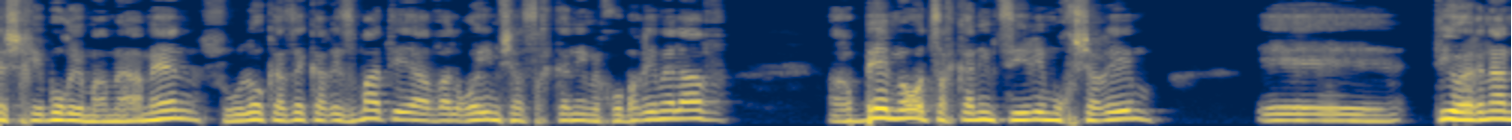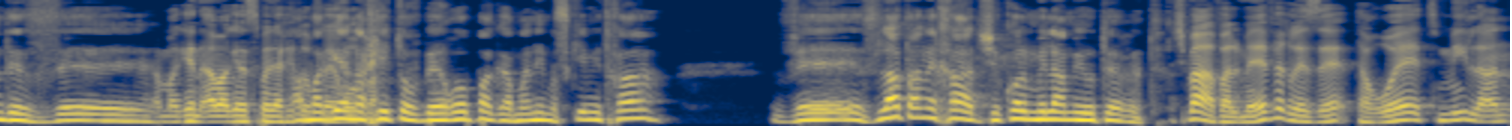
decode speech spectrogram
יש חיבור עם המאמן, שהוא לא כזה כריזמטי, אבל רואים שהשחקנים מחוברים אליו. הרבה מאוד שחקנים צעירים מוכשרים. אה, תיאו הרננדז זה המגן, המגן השמאלי הכי טוב המגן באירופה. הכי טוב באירופה, גם אני מסכים איתך. וזלטן אחד, שכל מילה מיותרת. תשמע אבל מעבר לזה אתה רואה את מילאן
